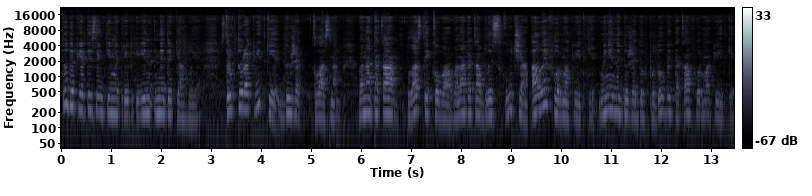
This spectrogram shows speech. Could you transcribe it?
то до 5 см він не дотягує. Структура квітки дуже класна. Вона така пластикова, вона така блискуча, але форма квітки мені не дуже до вподоби така форма квітки.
